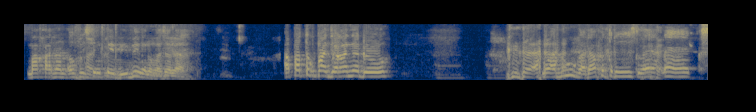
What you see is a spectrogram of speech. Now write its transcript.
makanan official PBB kalau nggak salah. Apa tuh kepanjangannya, Do? Waduh, nggak dapet Riz. Next.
